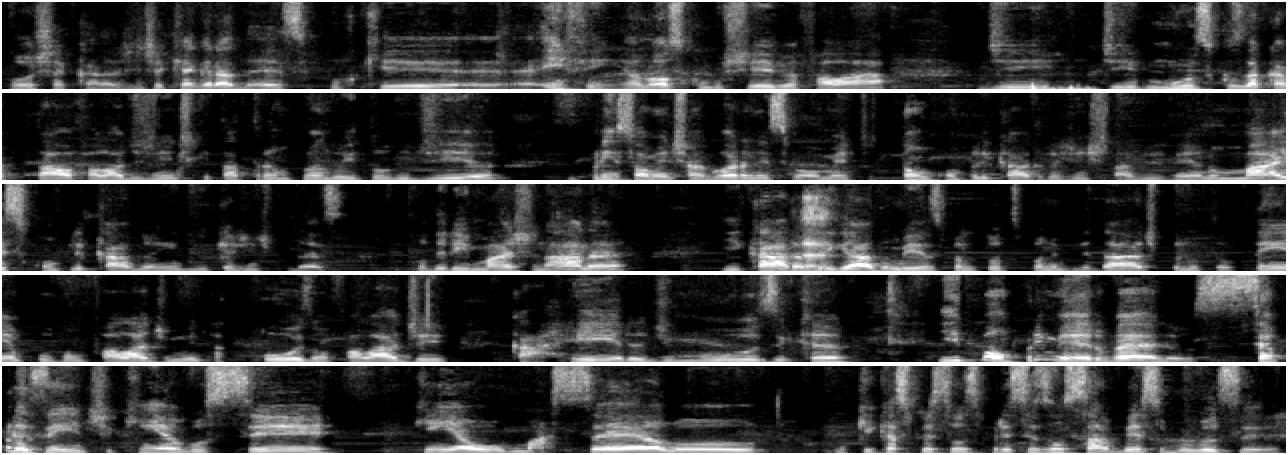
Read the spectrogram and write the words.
Poxa, cara, a gente aqui agradece, porque, é, enfim, é o nosso combustível falar de, de músicos da capital, falar de gente que está trampando aí todo dia, e principalmente agora, nesse momento tão complicado que a gente está vivendo, mais complicado ainda do que a gente pudesse, poderia imaginar, né? E, cara, é. obrigado mesmo pela tua disponibilidade, pelo teu tempo. Vamos falar de muita coisa, vamos falar de carreira, de música. E, bom, primeiro, velho, se apresente. Quem é você? Quem é o Marcelo? O que, que as pessoas precisam saber sobre você?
